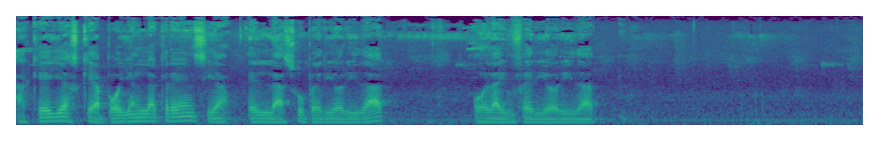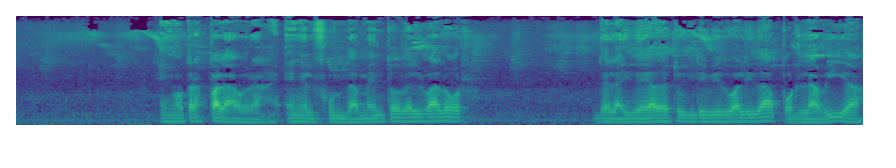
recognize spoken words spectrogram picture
aquellas que apoyan la creencia en la superioridad o la inferioridad. En otras palabras, en el fundamento del valor de la idea de tu individualidad por la vía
